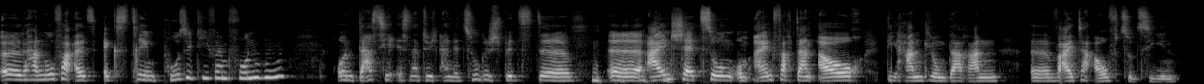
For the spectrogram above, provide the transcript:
äh, Hannover als extrem positiv empfunden. Und das hier ist natürlich eine zugespitzte äh, Einschätzung, um einfach dann auch die Handlung daran äh, weiter aufzuziehen.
